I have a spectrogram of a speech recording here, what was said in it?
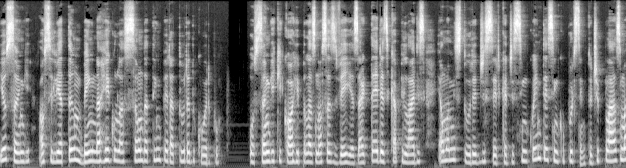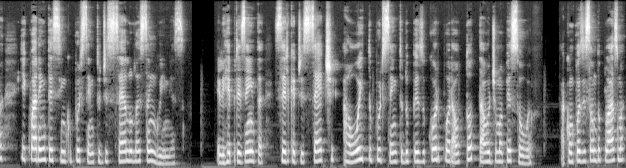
e o sangue auxilia também na regulação da temperatura do corpo. O sangue que corre pelas nossas veias, artérias e capilares é uma mistura de cerca de 55% de plasma e 45% de células sanguíneas. Ele representa cerca de 7 a 8% do peso corporal total de uma pessoa. A composição do plasma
